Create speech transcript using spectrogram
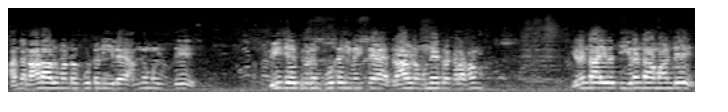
அந்த நாடாளுமன்ற கூட்டணியில அங்கம் வகித்து பிஜேபியுடன் கூட்டணி வைத்த திராவிட முன்னேற்ற கழகம் இரண்டாயிரத்தி இரண்டாம் ஆண்டு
